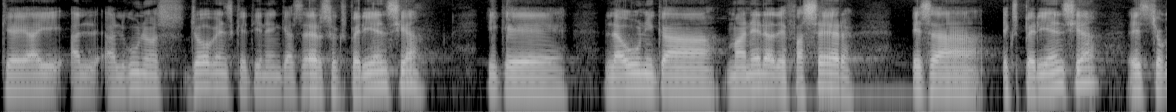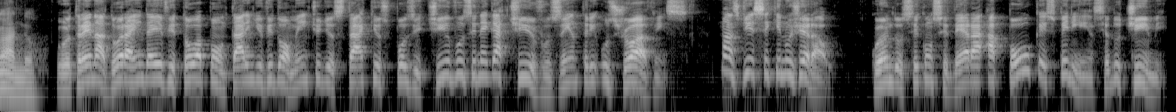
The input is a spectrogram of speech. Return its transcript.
que hay al, algunos jóvenes que tienen que hacer su experiencia y que la única manera de hacer essa experiência é jogando. O treinador ainda evitou apontar individualmente destaques positivos e negativos entre os jovens, mas disse que, no geral, quando se considera a pouca experiência do time,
